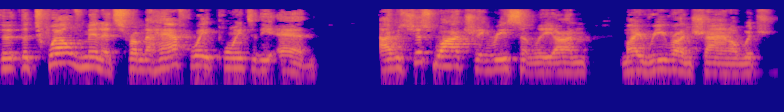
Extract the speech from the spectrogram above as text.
the, the 12 minutes from the halfway point to the end, I was just watching recently on my rerun channel, which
